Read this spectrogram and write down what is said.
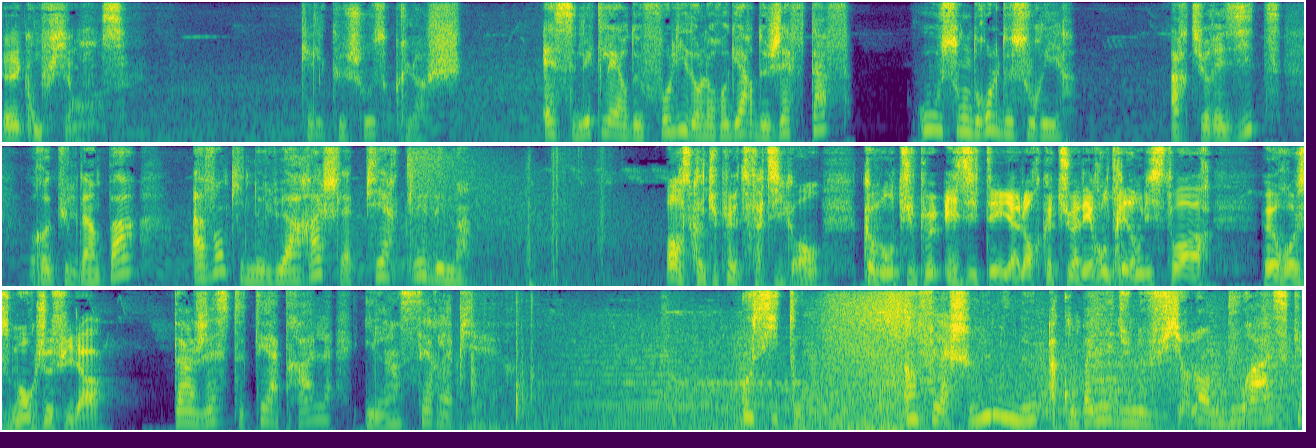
Aie confiance. Quelque chose cloche. Est-ce l'éclair de folie dans le regard de Jeff Taff ou son drôle de sourire? Arthur hésite, recule d'un pas, avant qu'il ne lui arrache la pierre clé des mains. Oh, ce que tu peux être fatigant Comment tu peux hésiter alors que tu allais rentrer dans l'histoire? Heureusement que je suis là. D'un geste théâtral, il insère la pierre. Aussitôt, un flash lumineux accompagné d'une violente bourrasque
